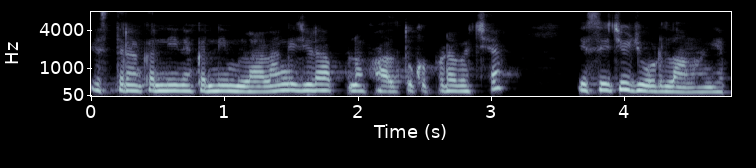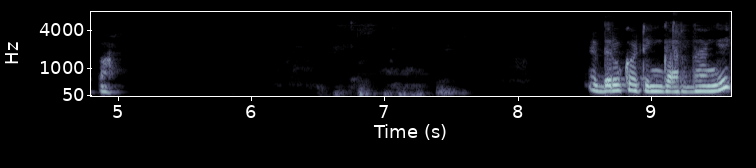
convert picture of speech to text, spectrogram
ਇਸ ਤਰ੍ਹਾਂ ਕੰਨੀ ਨਾਲ ਕੰਨੀ ਮਿਲਾ ਲਾਂਗੇ ਜਿਹੜਾ ਆਪਣਾ ਫालतू ਕੱਪੜਾ ਬਚਿਆ, ਇਸੇ 'ਚ ਜੋੜ ਲਾਵਾਂਗੇ ਆਪਾਂ। ਇਧਰੋਂ ਕਟਿੰਗ ਕਰ ਦਾਂਗੇ।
